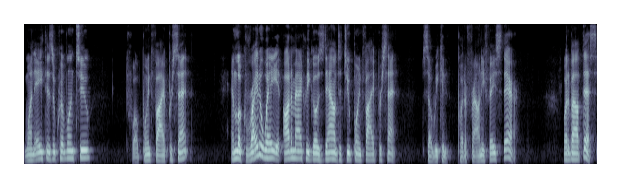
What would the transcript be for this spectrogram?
1 eighth is equivalent to 12.5%. And look, right away it automatically goes down to 2.5%. So we can put a frowny face there. What about this?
